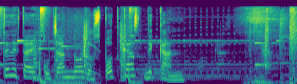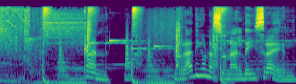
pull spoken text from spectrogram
Usted está escuchando los podcasts de CAN. CAN, Radio Nacional de Israel.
